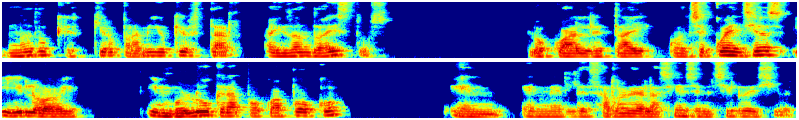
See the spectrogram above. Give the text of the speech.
no es lo que quiero para mí, yo quiero estar ayudando a estos, lo cual le trae consecuencias y lo involucra poco a poco en, en el desarrollo de la ciencia en el siglo XVIII.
